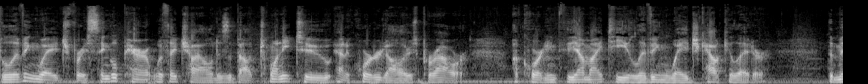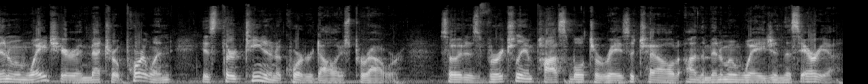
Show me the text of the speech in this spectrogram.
the living wage for a single parent with a child is about 22 and a quarter dollars per hour, according to the MIT Living Wage Calculator. The minimum wage here in Metro Portland is 13 and a quarter dollars per hour, so it is virtually impossible to raise a child on the minimum wage in this area.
